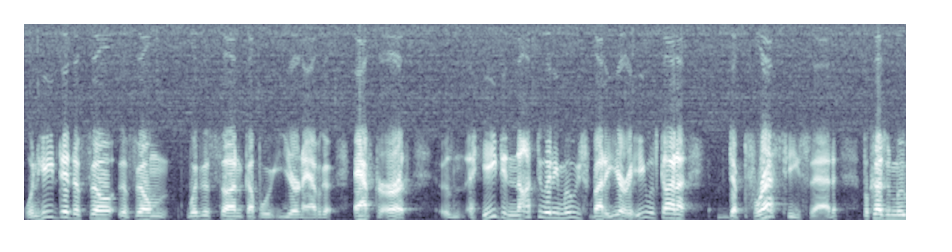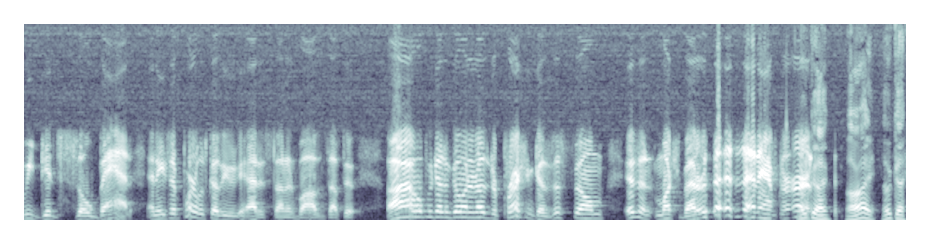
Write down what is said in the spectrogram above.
when he did the film, the film with his son a couple year and a half ago, After Earth, he did not do any movies for about a year. He was kind of depressed, he said, because the movie did so bad. And he said part of it was because he had his son involved and stuff too. I hope he doesn't go into another depression because this film isn't much better than After Earth. Okay. All right. Okay.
